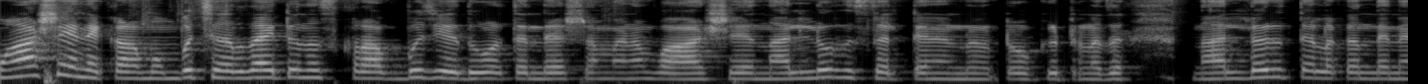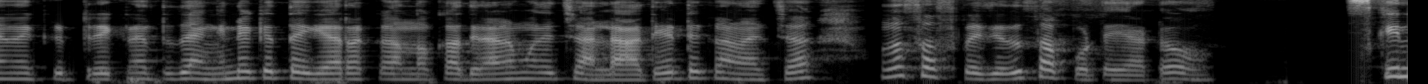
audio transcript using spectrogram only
വാഷ് ചെയ്യുന്നേക്കാൾ മുമ്പ് ചെറുതായിട്ട് ഒന്ന് സ്ക്രബ്ബ് ചെയ്ത് കൊടുത്തതിന് ശേഷം വേണം വാഷ് ചെയ്യാൻ. നല്ലൊരു റിസൾട്ട് തന്നെയാണ് കേട്ടോ കിട്ടുന്നത്. നല്ലൊരു തിളക്കം തന്നെയാണ് കിട്ടിയിരിക്കുന്നത്. ഇത് എങ്ങനെയൊക്കെ തയ്യാറാക്കാൻ നോക്കുക അതിനാണ് മുന്നേ ചാനൽ ആദ്യമായിട്ട് കാണിച്ചാൽ ഒന്ന് സബ്സ്ക്രൈബ് ചെയ്ത് സപ്പോർട്ട് ചെയ്യാം കേട്ടോ. സ്കിൻ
